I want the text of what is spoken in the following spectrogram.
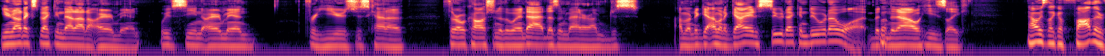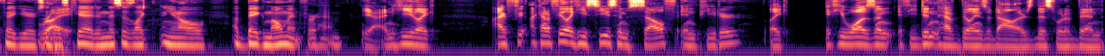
you're not expecting that out of Iron Man. We've seen Iron Man for years just kind of throw caution to the wind. Ah, it doesn't matter. I'm just I'm gonna I'm gonna guy in a suit. I can do what I want. But, now he's like, Now he's like a father figure to this kid, and this is like you know a big moment for him. yeah, and he like, I feel I kind of feel like he sees himself in Peter. Like if he wasn't, if he didn't have billions of dollars, this would have been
